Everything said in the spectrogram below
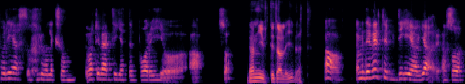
på resor och liksom varit iväg till Göteborg och ja, så. Du har njutit av livet. Ja, ja men det är väl typ det jag gör. Alltså,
